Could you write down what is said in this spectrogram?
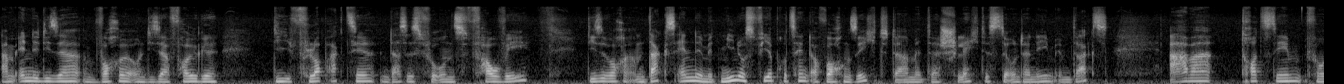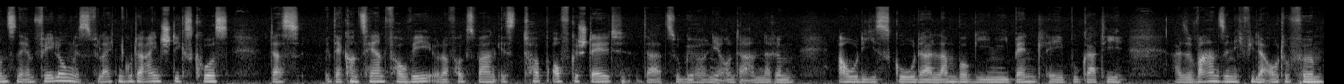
Am Ende dieser Woche und dieser Folge die Flop-Aktie, das ist für uns VW. Diese Woche am DAX-Ende mit minus 4% auf Wochensicht, damit das schlechteste Unternehmen im DAX. Aber trotzdem für uns eine Empfehlung, ist vielleicht ein guter Einstiegskurs, dass der Konzern VW oder Volkswagen ist top aufgestellt. Dazu gehören ja unter anderem Audi, Skoda, Lamborghini, Bentley, Bugatti, also wahnsinnig viele Autofirmen.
